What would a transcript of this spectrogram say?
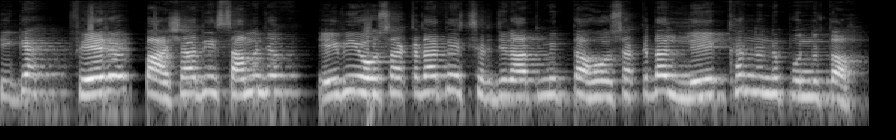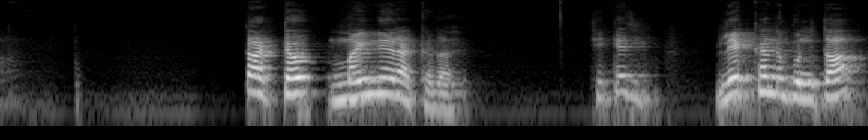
ਠੀਕ ਹੈ? ਫਿਰ ਭਾਸ਼ਾ ਦੀ ਸਮਝ, ਇਹ ਵੀ ਹੋ ਸਕਦਾ ਤੇ ਸਿਰਜਣਾਤਮਕਤਾ ਹੋ ਸਕਦਾ, ਲੇਖਨ ਨਿਪੁੰਨਤਾ ਘੱਟ ਮਾਇਨੇ ਰੱਖਦਾ ਹੈ। ਠੀਕ ਹੈ ਜੀ? ਲੇਖਣ ਨਿਪੁੰਨਤਾ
